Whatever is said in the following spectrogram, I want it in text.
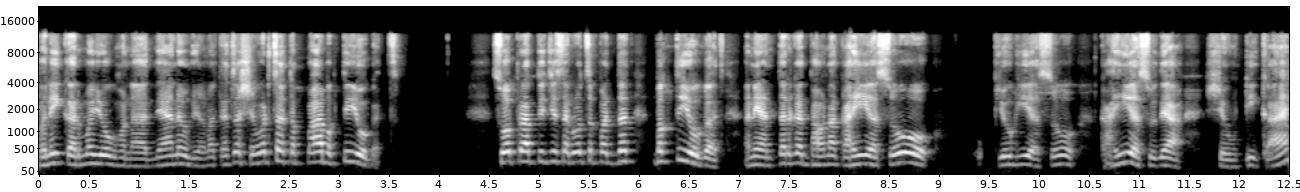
भले कर्मयोग म्हणा ज्ञानयोग म्हणा त्याचा शेवटचा टप्पा हा भक्तियोगच. स्वप्राप्तीची सर्वोच्च पद्धत भक्तियोगच. आणि अंतर्गत भावना काही असो उपयोगी असो काही असू द्या शेवटी काय?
